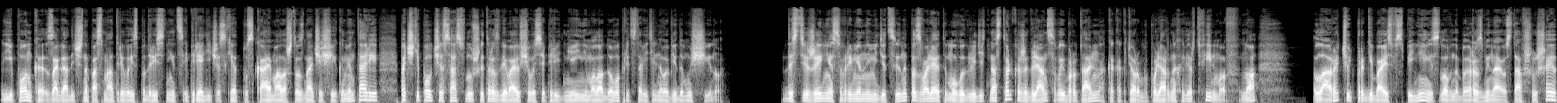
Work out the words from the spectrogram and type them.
Японка, загадочно посматривая из-под ресниц и периодически отпуская мало что значащие комментарии, почти полчаса слушает разливающегося перед ней немолодого представительного вида мужчину. Достижения современной медицины позволяют ему выглядеть настолько же глянцево и брутально, как актерам популярных вертфильмов, но... Лара, чуть прогибаясь в спине и словно бы разминая уставшую шею,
